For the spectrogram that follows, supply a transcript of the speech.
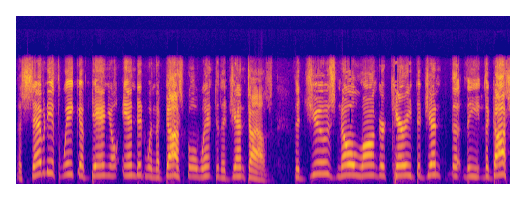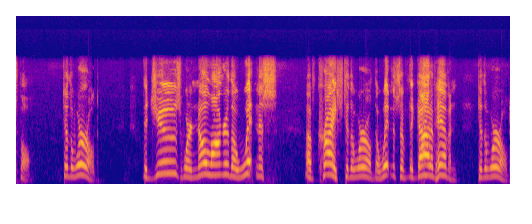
The 70th week of Daniel ended when the gospel went to the Gentiles. The Jews no longer carried the, gen, the, the, the gospel to the world. The Jews were no longer the witness of Christ to the world, the witness of the God of heaven to the world.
